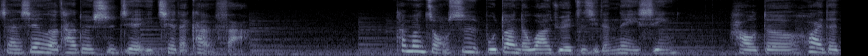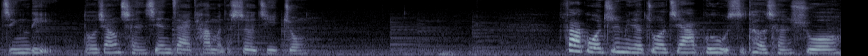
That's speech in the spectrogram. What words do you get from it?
展现了他对世界一切的看法。他们总是不断的挖掘自己的内心，好的、坏的经历都将呈现在他们的设计中。法国知名的作家普鲁斯特曾说：“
